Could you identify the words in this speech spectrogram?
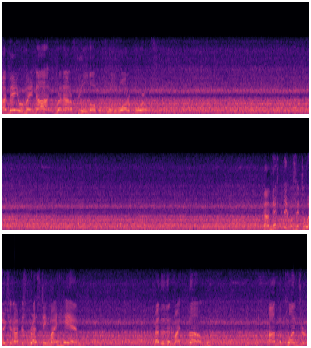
I may or may not run out of fuel though before the water boils. Now in this particular situation, I'm just resting my hand rather than my thumb on the plunger,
